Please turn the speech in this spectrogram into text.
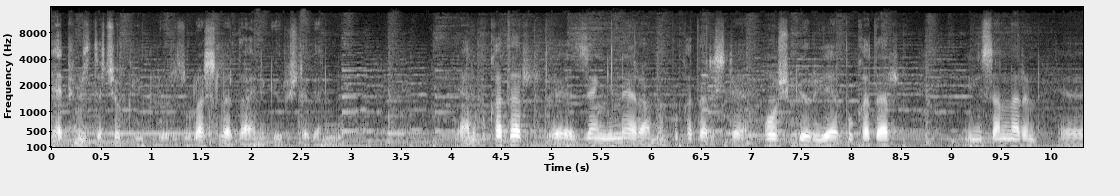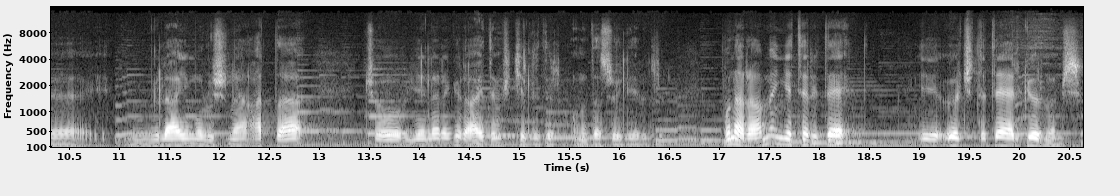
hepimiz de çok iyi biliyoruz. Ulaşlılar da aynı görüşte benimle. Yani bu kadar e, zenginliğe rağmen bu kadar işte hoşgörüye, bu kadar insanların e, mülayim oluşuna hatta çoğu yerlere göre aydın fikirlidir. Onu da söyleyebilirim. Buna rağmen yeteri de e, ölçüde değer görmemiş.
